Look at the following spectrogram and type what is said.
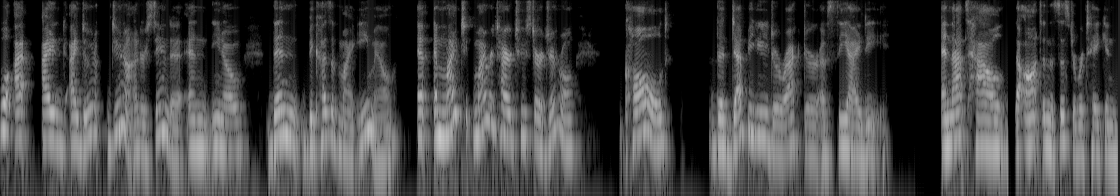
Well, I I I do do not understand it, and you know, then because of my email, and, and my my retired two star general called the deputy director of CID. And that's how the aunt and the sister were taken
